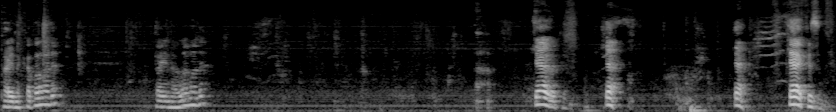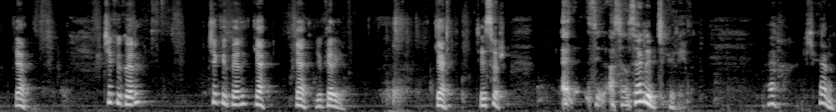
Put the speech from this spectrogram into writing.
payını kapamadı. Payını alamadı. Gel bakalım. Gel. Gel. Gel kızım. Gel. Çık yukarı. Çık yukarı. Gel. Gel. Yukarı gel. Gel. Cesur. El, asansörle mi çıkarayım? Heh, küçük hanım.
